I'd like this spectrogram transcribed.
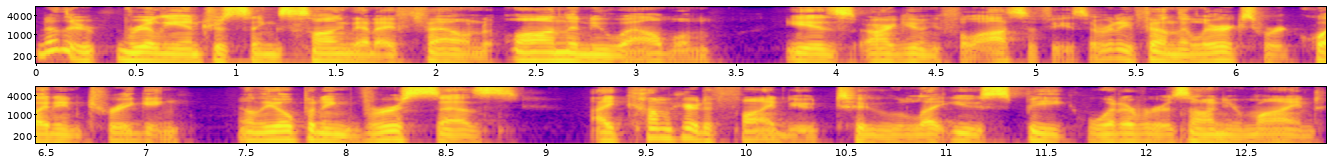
Another really interesting song that I found on the new album is arguing philosophies. I really found the lyrics were quite intriguing. Now, the opening verse says, I come here to find you, to let you speak whatever is on your mind.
